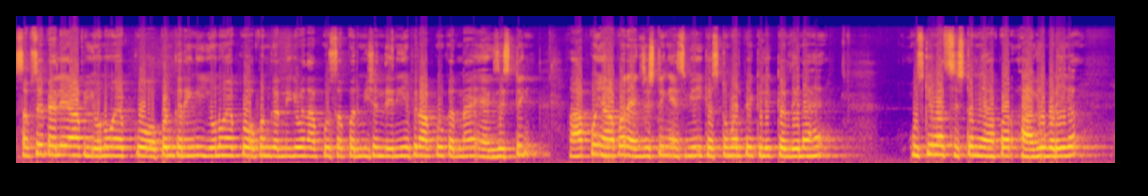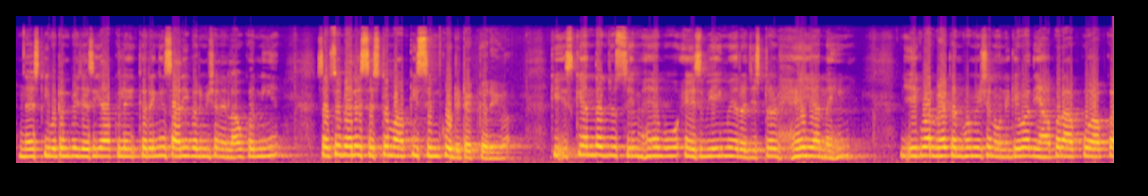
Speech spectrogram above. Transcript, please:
सबसे पहले आप योनो ऐप को ओपन करेंगे। योनो ऐप को ओपन करने के बाद आपको सब परमिशन देनी है, फिर आपको करना है एग्जिस्टिंग आपको यहाँ पर एग्जिस्टिंग एसबीआई कस्टमर पे क्लिक कर देना है। उसके बाद सिस्टम यहाँ पर आगे बढ़ेगा। नेक्स्ट की बटन पे जैसे ही आप क्लिक करेंगे, सारी परमिशन अलाउ करनी है। सबसे पहले सिस्टम आपकी सिम को डिटेक्ट करेगा कि इसके अंदर जो सिम है, वो एसबीआई में रजिस्टर्ड है या नहीं। एक बार वह कंफर्मेशन होने के बाद यहाँ पर आपको आपका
